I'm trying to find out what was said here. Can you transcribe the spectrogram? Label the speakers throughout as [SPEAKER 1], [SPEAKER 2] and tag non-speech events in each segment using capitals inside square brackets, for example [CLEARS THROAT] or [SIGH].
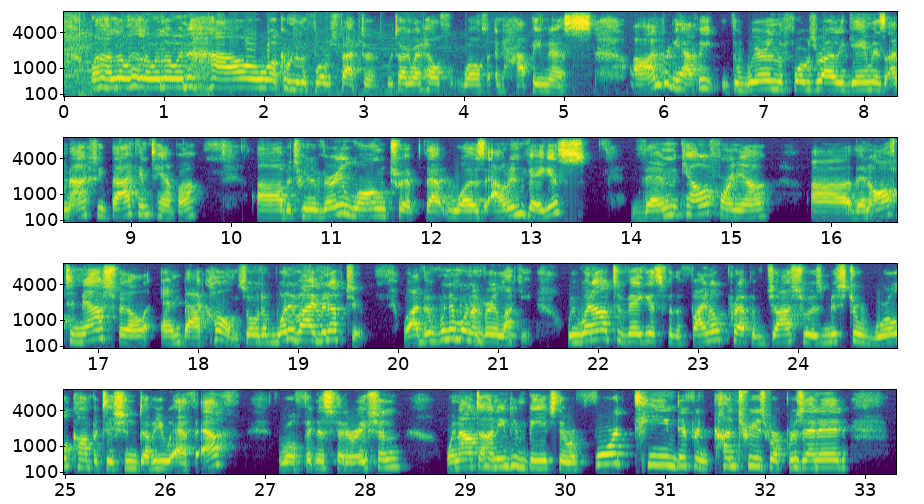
[SPEAKER 1] Well, hello, hello, hello, and how? Welcome to the Forbes Factor. We talk about health, wealth, and happiness. Uh, I'm pretty happy. The where in the Forbes Riley game is I'm actually back in Tampa uh, between a very long trip that was out in Vegas, then California, uh, then off to Nashville, and back home. So, what have I been up to? Well, I've been number one. I'm very lucky. We went out to Vegas for the final prep of Joshua's Mr. World Competition WFF, the World Fitness Federation went out to Huntington Beach. There were 14 different countries represented,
